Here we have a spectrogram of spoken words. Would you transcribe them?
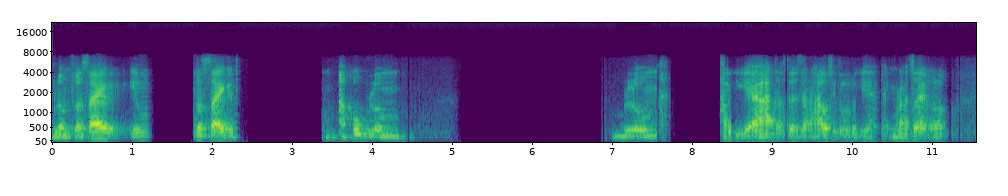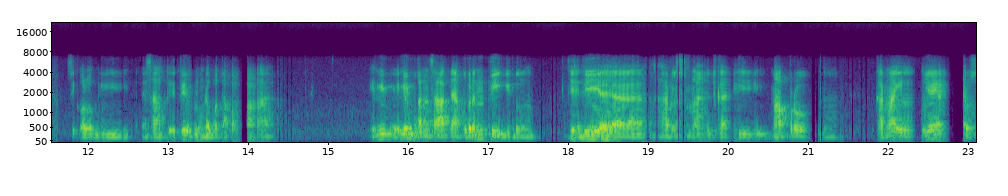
belum selesai. Ilmu selesai gitu. Aku belum belum ya atas dasar haus itu ya merasa ya kalau psikologi S1 itu belum dapat apa-apa. Ini ini bukan saatnya aku berhenti gitu. Jadi ya harus melanjutkan di mapro gitu. karena ilmunya ya harus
